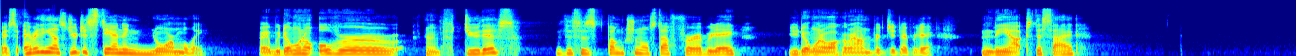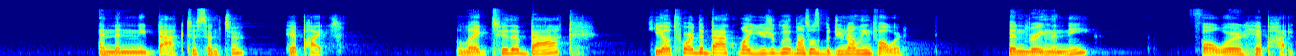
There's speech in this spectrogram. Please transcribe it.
right? So everything else, you're just standing normally, right? We don't want to over kind of do this. This is functional stuff for every day. You don't want to walk around rigid every day. Knee out to the side. And then knee back to center, hip height. Leg to the back, heel toward the back wall. Use your glute muscles, but do not lean forward. Then bring the knee forward, hip height.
